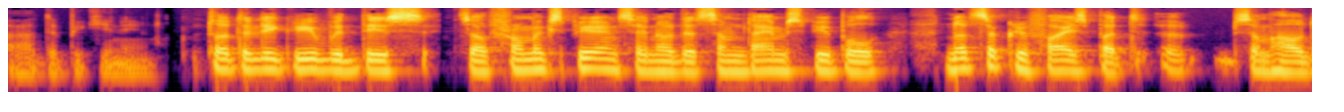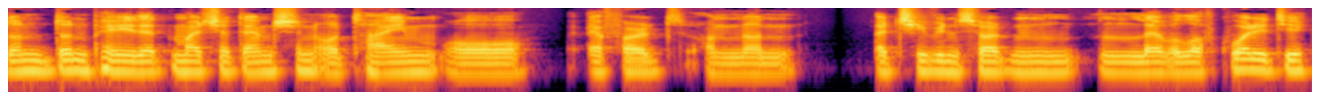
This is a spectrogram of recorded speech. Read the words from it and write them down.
at, the beginning. Totally agree with this. So from experience, I know that sometimes people not sacrifice, but uh, somehow don't don't pay that much attention or time or effort on, on achieving certain level of quality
